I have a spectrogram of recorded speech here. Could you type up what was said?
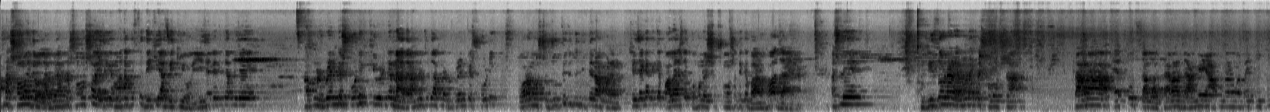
আপনার সময় দেওয়া লাগবে। আপনার সমস্যা এই জায়গায় মাথা করতে দেখি আজকে কি হয়। এই জায়গায় যদি আপনি যাই, আপনার ব্রেনকে সঠিক থিওরিটা না দেন, আপনি যদি আপনার ব্রেনকে সঠিক পরামর্শ, যুক্তি যদি দিতে না পারেন, সেই জায়গা থেকে পালায় আসলে কখনো এসব সমস্যা থেকে বার হওয়া যায় না। আসলে ডিসঅর্ডার এমন একটা সমস্যা তারা এত চালাক, তারা জানে আপনার মাথায় কি কি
